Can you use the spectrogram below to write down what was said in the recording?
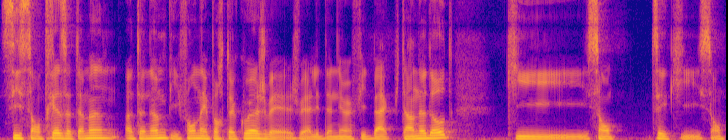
S'ils sont très autonomes, autonomes puis ils font n'importe quoi, je vais, je vais aller donner un feedback. Puis tu en as d'autres qui sont, qui sont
